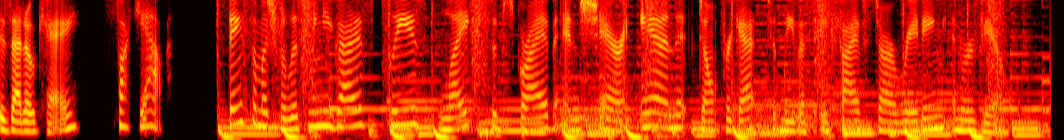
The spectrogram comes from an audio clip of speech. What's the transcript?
Is that okay? Fuck yeah. Thanks so much for listening, you guys. Please like, subscribe, and share. And don't forget to leave us a five star rating and review.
